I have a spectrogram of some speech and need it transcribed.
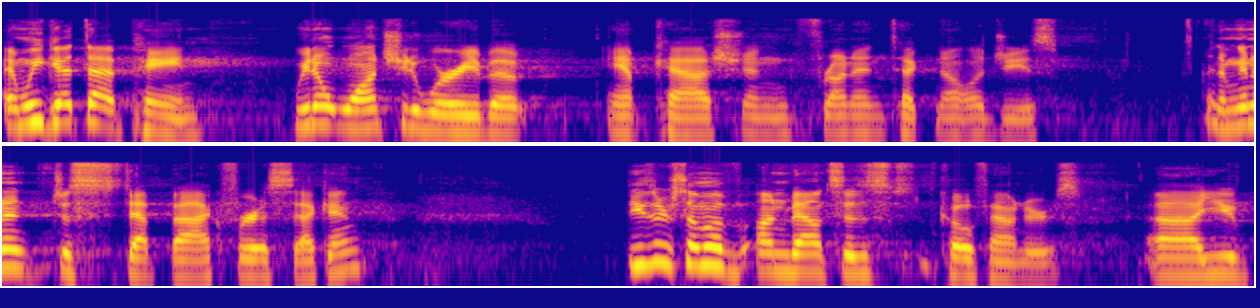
And we get that pain. We don't want you to worry about AMP cache and front end technologies. And I'm going to just step back for a second. These are some of Unbounce's co-founders. Uh, you've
